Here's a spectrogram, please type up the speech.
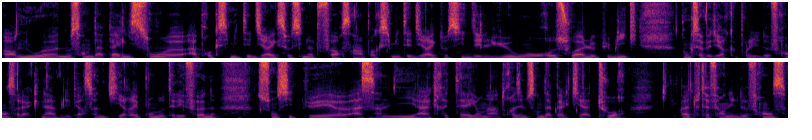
Or, nous, euh, nos centres d'appel, ils sont euh, à proximité directe. C'est aussi notre force, hein, à proximité directe aussi des lieux où on reçoit le public. Donc, ça veut dire que pour l'Île-de-France, à la CNAV, les personnes qui répondent au téléphone sont situées euh, à Saint-Denis, à Créteil. On a un troisième centre d'appel qui est à Tours, qui n'est pas tout à fait en Île-de-France,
